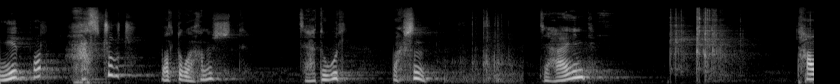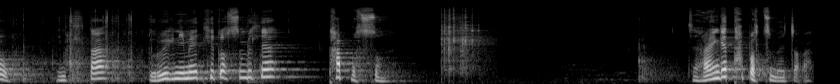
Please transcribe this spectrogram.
нэг бол хасч өгж болдог байх нь шүү дээ. За тэгвэл багш нь за энд 5 энэ талдаа 4-ийг нэмээд хэд болсон бэлээ? 5 болсон. За ингээд 5 болсон байж байгаа.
